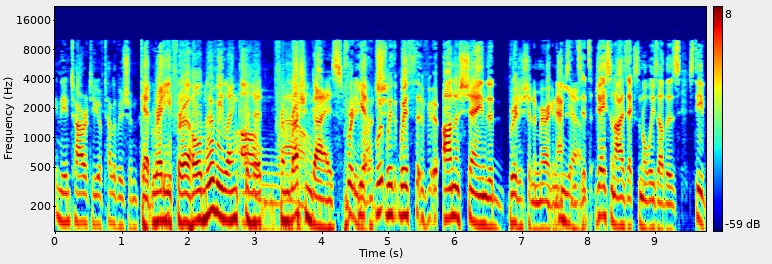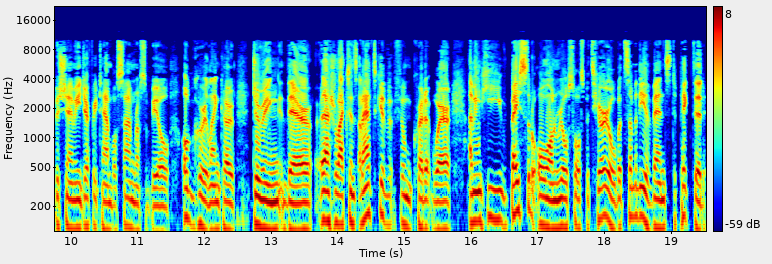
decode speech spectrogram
in the entirety of television, Get ready for a whole movie length Oh, of it from. Russian guys. pretty yeah, much. with, with with unashamed British and American accents. Yeah. It's Jason Isaacs and all these others, Steve Buscemi, Jeffrey Tambor, Simon Russell Beale, Olga Kurylenko doing their natural accents. And I have to give it film credit where, I mean, he based it all on real source material, but some of the events depicted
